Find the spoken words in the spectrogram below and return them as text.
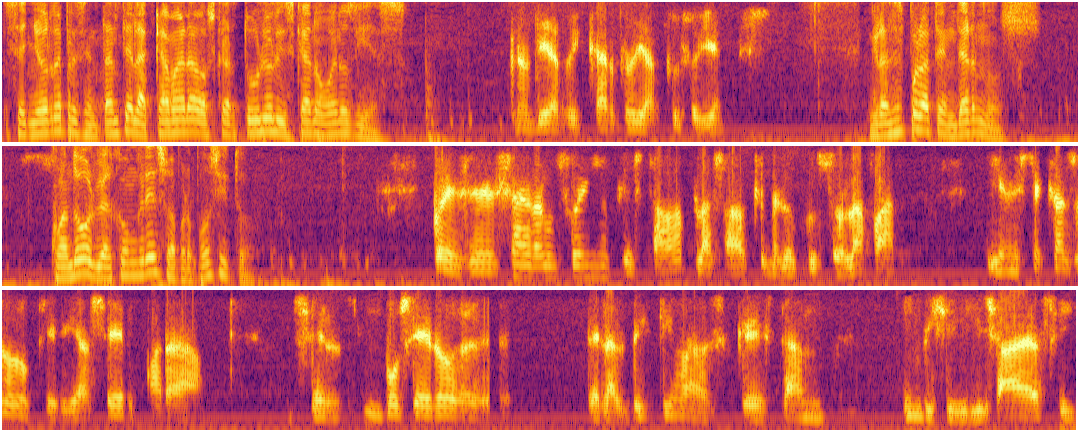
Señor representante de la Cámara, Oscar Tulio Liscano, buenos días. Buenos días, Ricardo, y a tus oyentes. Gracias por atendernos. ¿Cuándo volvió al Congreso a propósito? Pues ese era un sueño que estaba aplazado, que me lo gustó la FARC, y en este caso lo quería hacer para ser un vocero de, de las víctimas que están invisibilizadas y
